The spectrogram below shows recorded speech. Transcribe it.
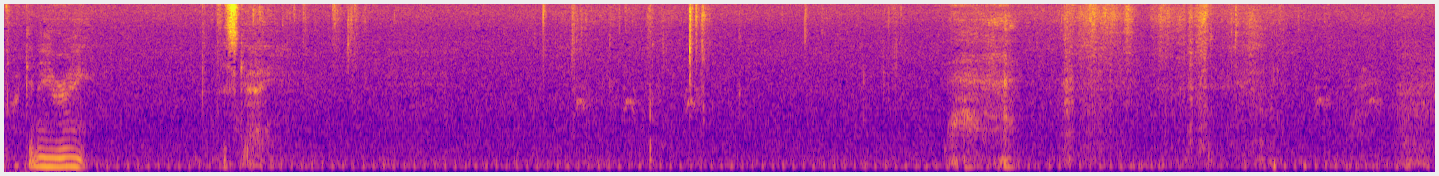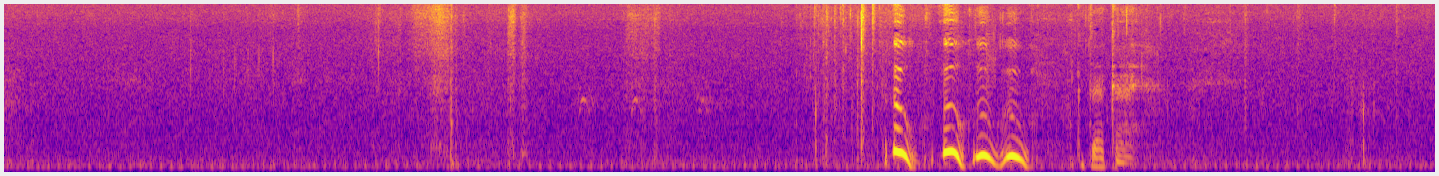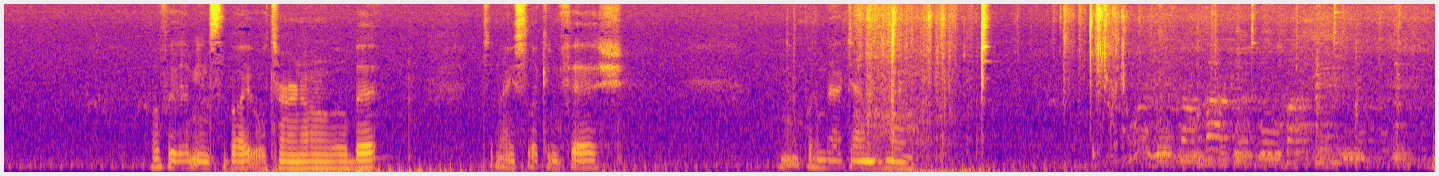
Fucking A right. This guy. Ooh, ooh, ooh, ooh. Look at that guy. Hopefully that means the bite will turn on a little bit. It's a nice looking fish. I'm gonna put him back down the hole.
